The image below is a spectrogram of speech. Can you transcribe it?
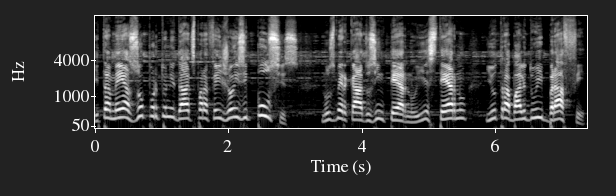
e também as oportunidades para feijões e pulses nos mercados interno e externo e o trabalho do IBRAF,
